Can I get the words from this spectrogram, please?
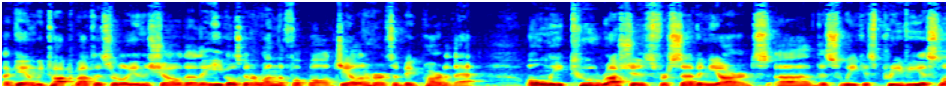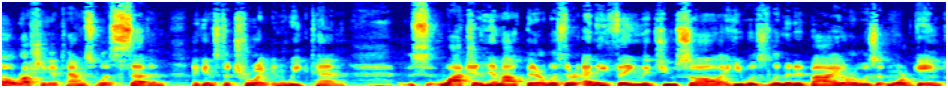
again, we talked about this early in the show, the, the Eagles going to run the football. Jalen Hurts a big part of that. only two rushes for seven yards uh, this week. His previous low rushing attempts was seven against Detroit in Week 10. Watching him out there, was there anything that you saw that he was limited by, or was it more game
